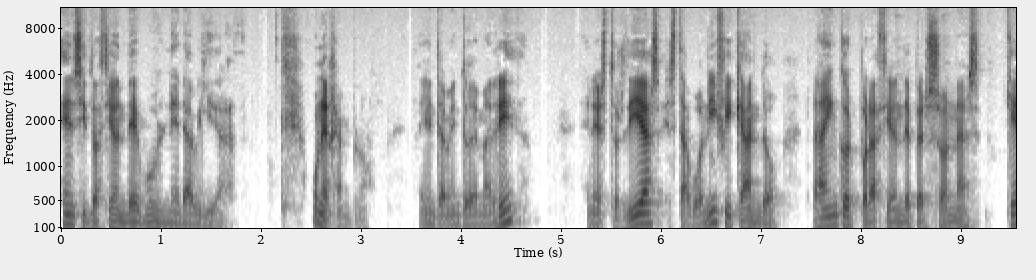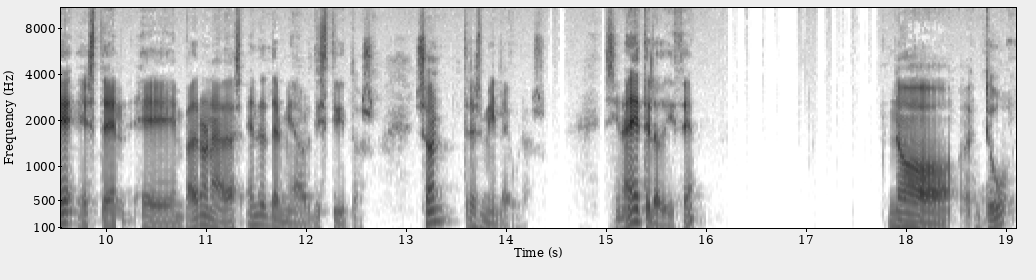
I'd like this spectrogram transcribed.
en situación de vulnerabilidad. Un ejemplo, el Ayuntamiento de Madrid en estos días está bonificando la incorporación de personas que estén eh, empadronadas en determinados distritos. Son 3.000 euros. Si nadie te lo dice, no, tú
